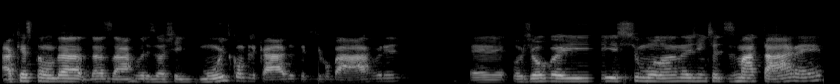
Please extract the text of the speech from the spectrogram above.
A questão da, das árvores eu achei muito complicado, ter que derrubar a árvore. É, o jogo aí estimulando a gente a desmatar, né?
